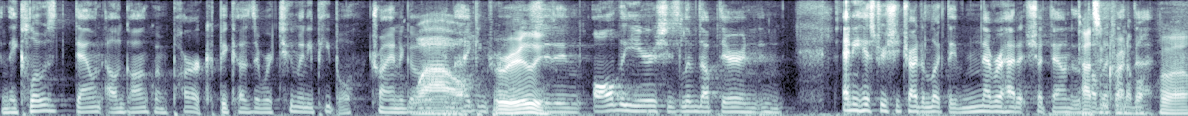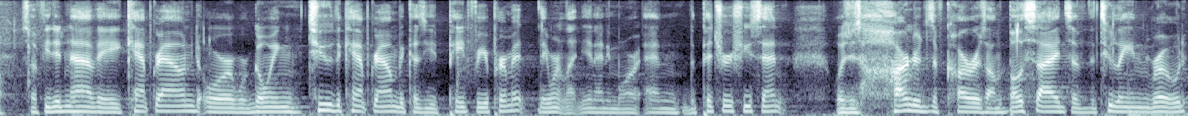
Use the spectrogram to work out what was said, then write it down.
and they closed down Algonquin Park because there were too many people trying to go Wow. on the hiking trail. Really? She's in all the years she's lived up there, and, and any history she tried to look, they've never had it shut down to the That's public incredible. like that. wow. So if you didn't have a campground or were going to the campground because you paid for your permit, they weren't letting you in anymore. And the picture she sent was just hundreds of cars on both sides of the two lane road,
